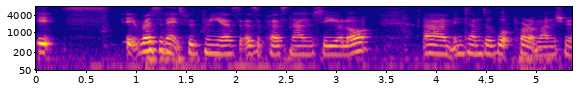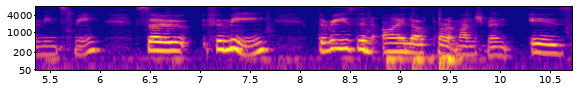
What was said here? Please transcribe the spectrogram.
it's it resonates with me as as a personality a lot um, in terms of what product management means to me. So for me, the reason I love product management is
